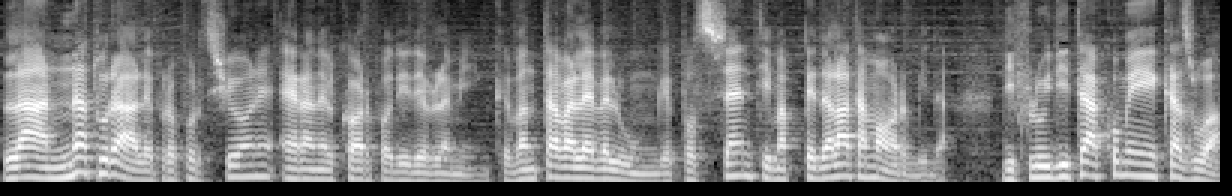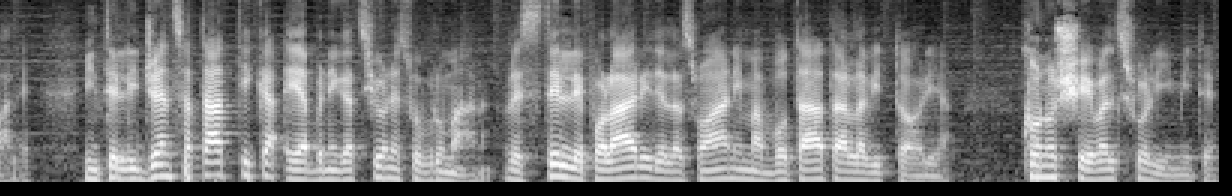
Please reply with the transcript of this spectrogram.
La naturale proporzione era nel corpo di De Vlaminck, vantava leve lunghe, possenti ma pedalata morbida, di fluidità come casuale, intelligenza tattica e abnegazione sovrumana, le stelle polari della sua anima votata alla vittoria conosceva il suo limite.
